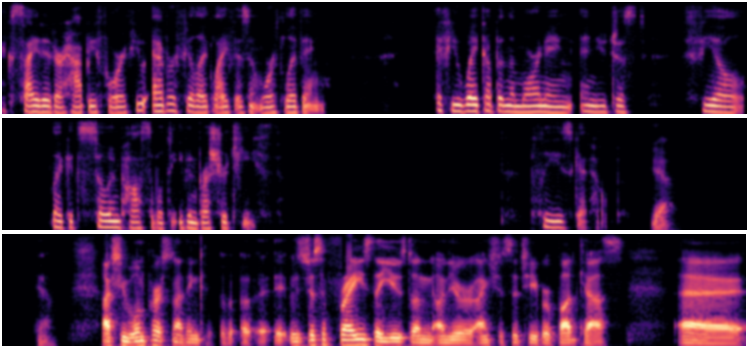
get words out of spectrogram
excited or happy for, if you ever feel like life isn't worth living, if you wake up in the morning and you just feel like it's so impossible to even brush your teeth, please get help. yeah. Yeah. Actually, one person I think uh, uh, it was just a phrase they used on on your Anxious Achiever podcast, uh,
